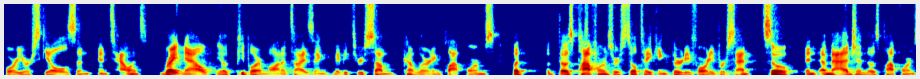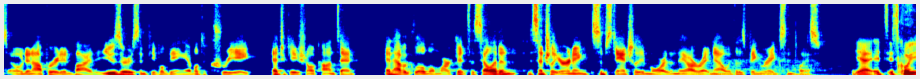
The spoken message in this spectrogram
for your skills and, and talent. Right now, you know, people are monetizing maybe through some kind of learning platforms, but but those platforms are still taking 30 40% so and imagine those platforms owned and operated by the users and people being able to create educational content and have a global market to sell it and essentially earning substantially more than they are right now with those big rigs in place. Yeah, it's it's cool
